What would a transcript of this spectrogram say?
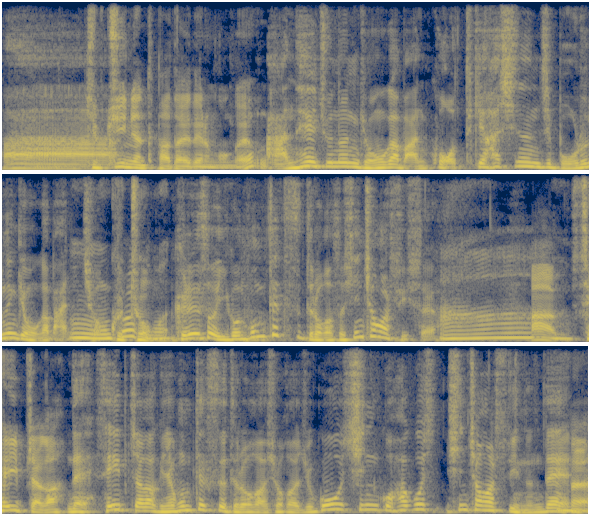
아, 집주인한테 받아야 되는 건가요? 안 해주는 경우가 많고 어떻게 하시는지 모르는 경우가 많죠. 음, 그쵸. 것 같아요. 그래서 이건 홈택스 들어가서 신청할 수 있어요. 아. 아, 세입자가? 네, 세입자가 그냥 홈택스 들어가셔가지고 신고하고 시- 신청할 수 있는데 네.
